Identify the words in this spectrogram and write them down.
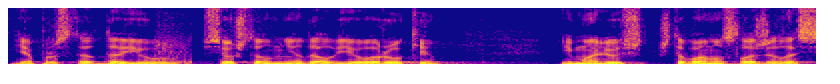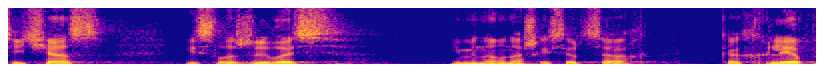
я просто отдаю все, что Он мне дал в Его руки, и молюсь, чтобы оно сложилось сейчас и сложилось именно в наших сердцах, как хлеб,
